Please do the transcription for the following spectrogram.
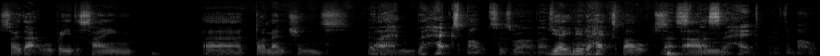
so that will be the same uh, dimensions. The, Um, the hex bolts as well. That's yeah, you need a hex bolt. That's, um, that's the head of the bolt,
